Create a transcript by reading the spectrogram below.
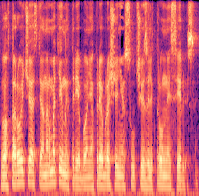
Во второй части о нормативных требованиях при обращении в суд через электронные сервисы.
